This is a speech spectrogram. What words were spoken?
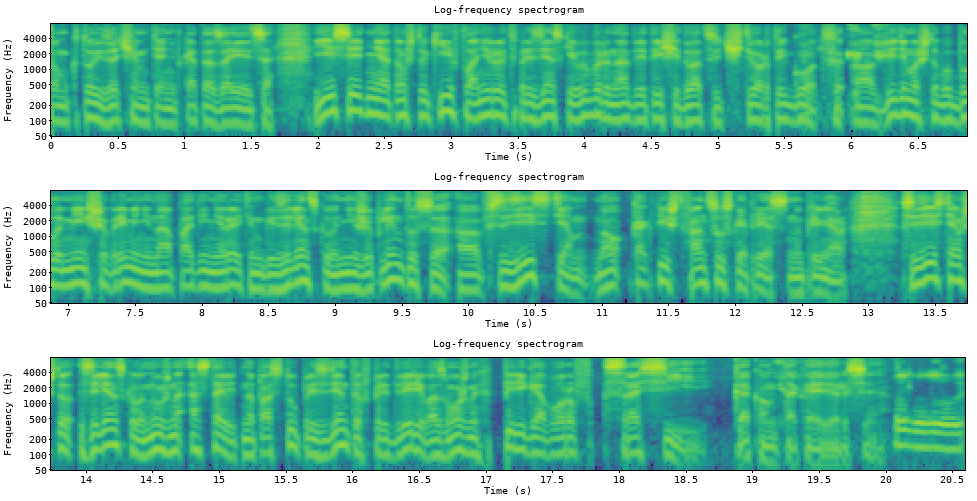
том, кто и зачем тянет кота за яйца. Есть сведения о том, что Киев планирует президентские выборы на 2024 год. А, видимо, чтобы было меньше времени на падение рейтинга Зеленского ниже Плинтуса в связи с тем, ну, как пишет французская пресса, например, в связи с тем, что Зеленского нужно оставить на посту президента в преддверии возможных переговоров с Россией. Как вам такая версия? Ну,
